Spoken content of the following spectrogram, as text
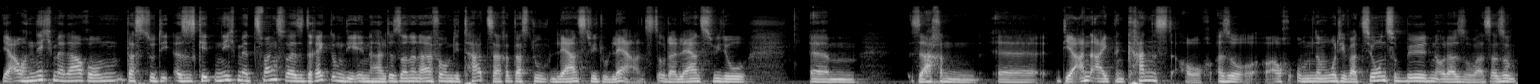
ja auch nicht mehr darum, dass du die, also es geht nicht mehr zwangsweise direkt um die Inhalte, sondern einfach um die Tatsache, dass du lernst, wie du lernst oder lernst, wie du ähm, Sachen äh, dir aneignen kannst auch. Also auch um eine Motivation zu bilden oder sowas. Also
